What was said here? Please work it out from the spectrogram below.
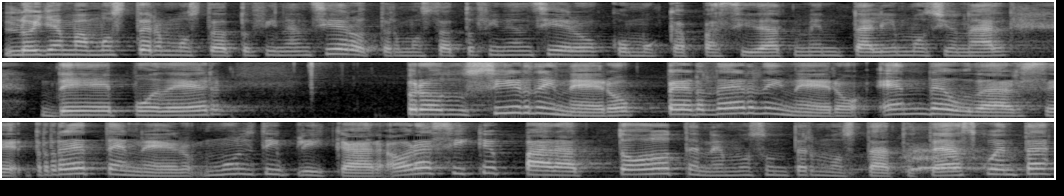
lo llamamos termostato financiero. Termostato financiero como capacidad mental y emocional de poder producir dinero, perder dinero, endeudarse, retener, multiplicar. Ahora sí que para todo tenemos un termostato. Te das cuenta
